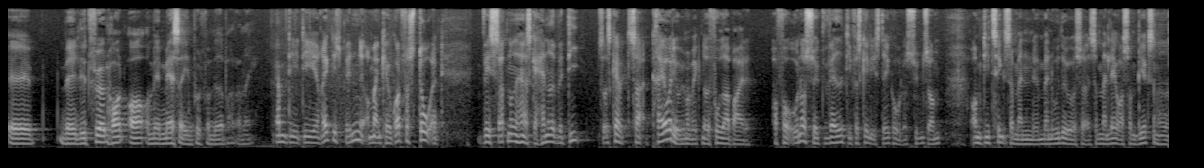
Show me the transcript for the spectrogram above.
øh, med lidt ført hånd og, og med masser af input fra medarbejderne. Jamen, det, det er rigtig spændende, og man kan jo godt forstå, at hvis sådan noget her skal have noget værdi, så, skal, så kræver det jo imod væk noget fodarbejde og få undersøgt, hvad de forskellige stakeholders synes om, om de ting, som man, man udøver, som altså man laver som virksomhed.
